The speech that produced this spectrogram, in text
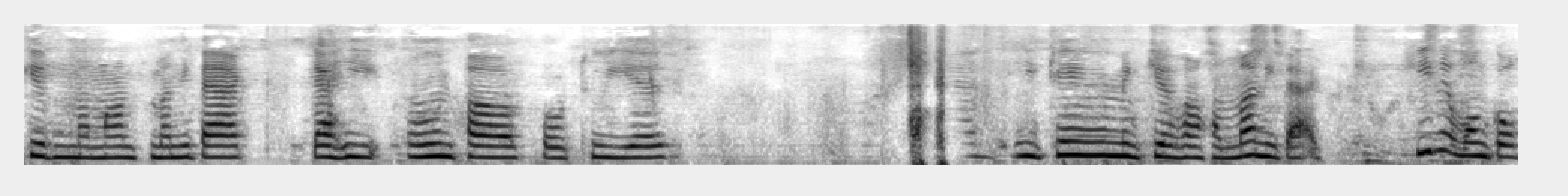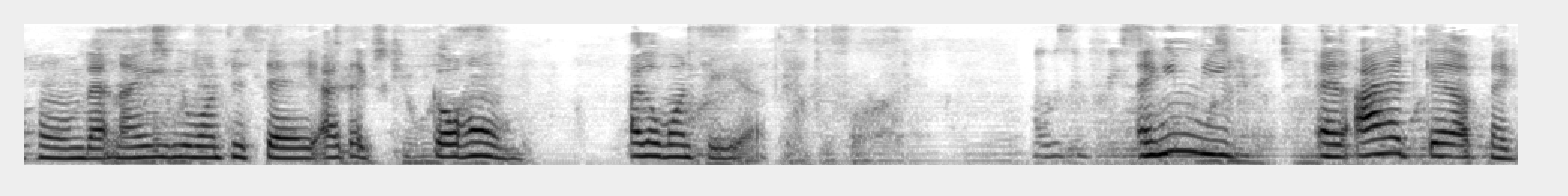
give my mom's money back that he owned her for two years. And he came and give her her money back. He didn't want to go home that night. He wanted to stay. I said, go home. I don't want you here. And he need, and I had to get up like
